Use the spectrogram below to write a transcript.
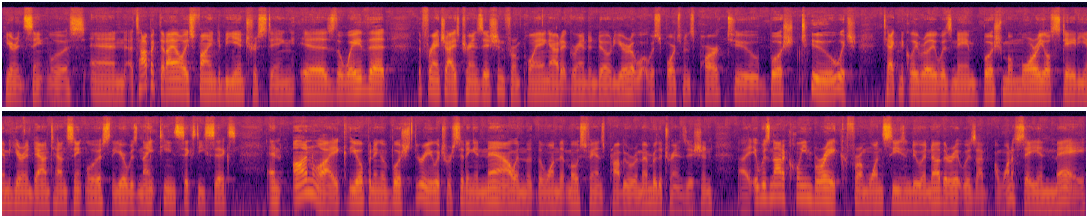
here in St. Louis. And a topic that I always find to be interesting is the way that the franchise transitioned from playing out at Grandin Dodier at what was Sportsman's Park to Busch 2, which technically really was named Busch Memorial Stadium here in downtown St. Louis. The year was 1966. And unlike the opening of Busch 3, which we're sitting in now, and the, the one that most fans probably remember the transition, uh, it was not a clean break from one season to another. It was, I, I want to say, in May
